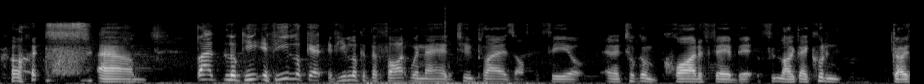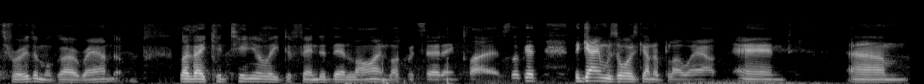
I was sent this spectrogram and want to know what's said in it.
right? Um, but look, if you look at if you look at the fight when they had two players off the field, and it took them quite a fair bit, like they couldn't go through them or go around them. Like they continually defended their line, like with 13 players. Look at the game was always going to blow out, and um,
